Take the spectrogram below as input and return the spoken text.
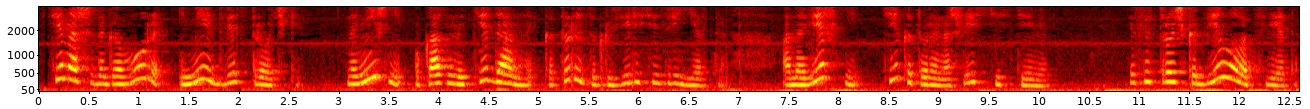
Все наши договоры имеют две строчки. На нижней указаны те данные, которые загрузились из реестра, а на верхней – те, которые нашлись в системе. Если строчка белого цвета,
